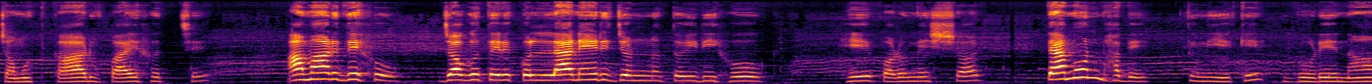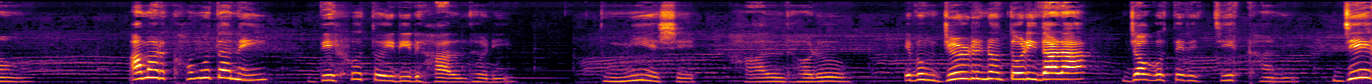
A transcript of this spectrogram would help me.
চমৎকার উপায় হচ্ছে, আমার দেহ জগতের কল্যাণের জন্য তৈরি হোক। হে পরমেশ্বর, তেমনভাবে তুমি একে গড়ে নাও। আমার ক্ষমতা নেই দেহ তৈরির হাল ধরি। তুমি এসে হাল ধরো এবং জীর্ণ তরি দ্বারা জগতের যেখানে যে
